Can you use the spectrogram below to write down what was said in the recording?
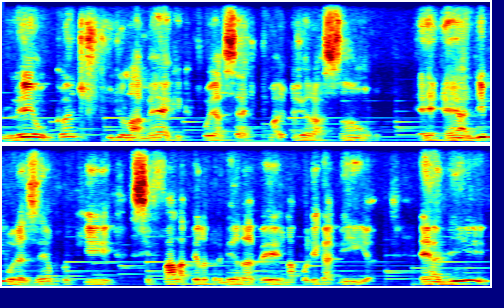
lê o Cântico de Lameque, que foi a sétima geração, é, é, ali, por exemplo, que se fala pela primeira vez na poligamia, é ali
